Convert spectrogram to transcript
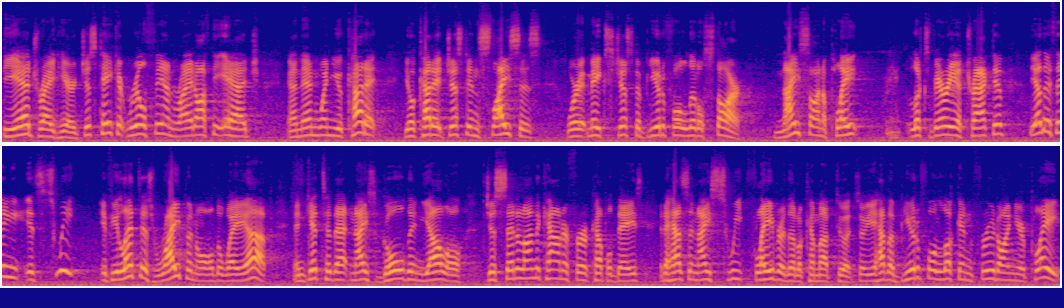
the edge right here. Just take it real thin right off the edge, and then when you cut it, you'll cut it just in slices where it makes just a beautiful little star. Nice on a plate, looks very attractive. The other thing, it's sweet. If you let this ripen all the way up and get to that nice golden yellow, just set it on the counter for a couple days. It has a nice sweet flavor that'll come up to it. So you have a beautiful looking fruit on your plate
